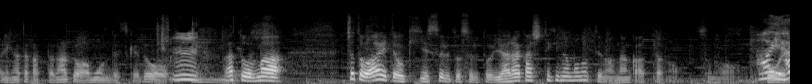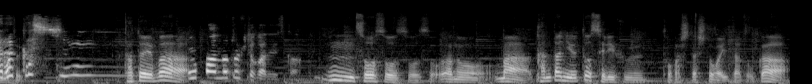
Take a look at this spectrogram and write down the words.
ありがたかったなとは思うんですけど、うん。あとまあちょっとあえてお聞きするとするとやらかし的なものっていうのは何かあったの？そのはい、やらかし。例えば本番の時とかですか？うんそうそうそうそう。あのまあ簡単に言うとセリフ飛ばした人がいたとか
